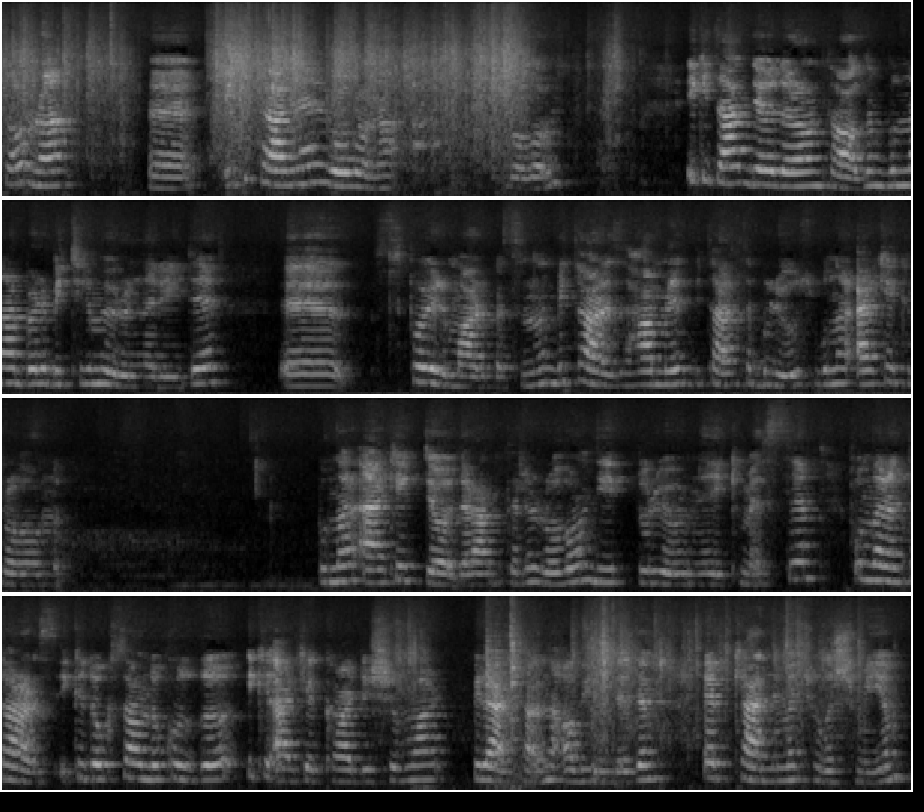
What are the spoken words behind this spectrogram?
Sonra e, iki tane rolona rolon. İki tane deodorant aldım. Bunlar böyle bitirme ürünleriydi. E, Spoiler markasının. Bir tanesi Hamlet, bir tanesi Blues. Bunlar erkek rolonlu Bunlar erkek deodorantları. Rolon deyip duruyorum ne hikmetse. Bunların tanesi 2.99'du. İki erkek kardeşim var. Birer tane alayım dedim. Hep kendime çalışmayayım.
